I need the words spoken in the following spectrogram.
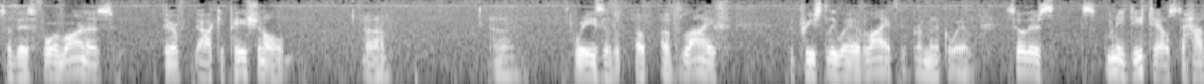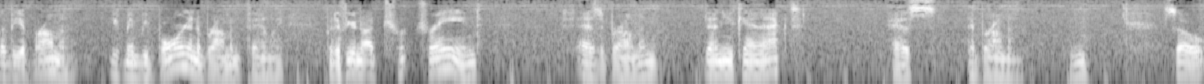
So there's four varnas. They're occupational uh, uh, ways of, of, of, life, the priestly way of life, the Brahminical way of life. So there's so many details to how to be a Brahmin. You may be born in a Brahmin family, but if you're not tra- trained as a Brahmin, then you can't act as a Brahmin. Hmm? So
